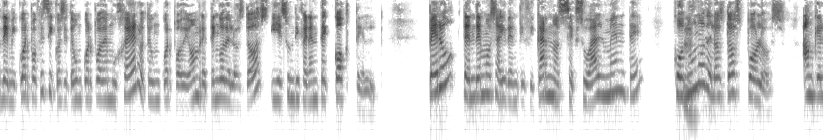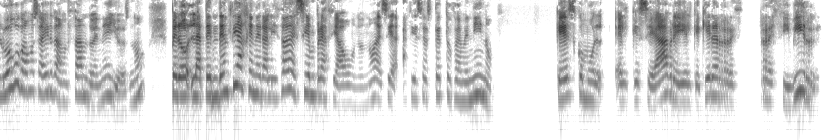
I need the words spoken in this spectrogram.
de mi cuerpo físico, si tengo un cuerpo de mujer o tengo un cuerpo de hombre, tengo de los dos y es un diferente cóctel. Pero tendemos a identificarnos sexualmente con mm. uno de los dos polos, aunque luego vamos a ir danzando en ellos, ¿no? Pero la tendencia generalizada es siempre hacia uno, ¿no? Hacia, hacia ese aspecto femenino, que es como el, que se abre y el que quiere recibir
